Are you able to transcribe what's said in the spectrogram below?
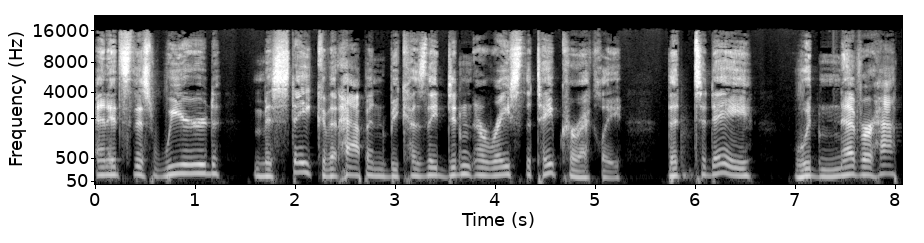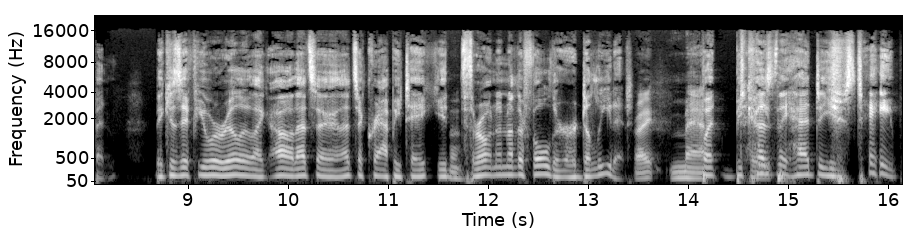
And it's this weird mistake that happened because they didn't erase the tape correctly that today would never happen. Because if you were really like, oh, that's a that's a crappy take, you'd throw it in another folder or delete it. right? Man, But because they had to use tape,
